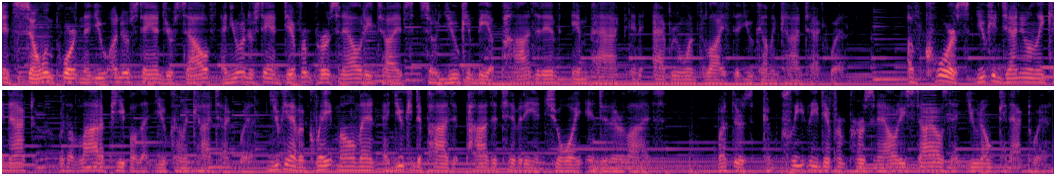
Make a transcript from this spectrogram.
It's so important that you understand yourself and you understand different personality types so you can be a positive impact in everyone's life that you come in contact with. Of course, you can genuinely connect with a lot of people that you come in contact with. You can have a great moment and you can deposit positivity and joy into their lives. But there's completely different personality styles that you don't connect with.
